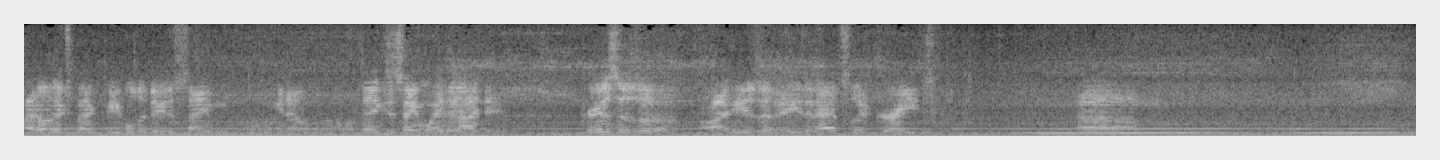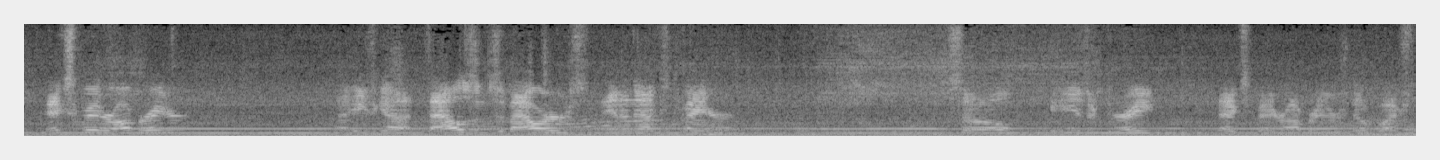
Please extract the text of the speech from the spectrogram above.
I don't expect people to do the same, you know, things the same way that I do. Chris is a uh, he's a he's an absolute great um, excavator operator. Uh, he's got thousands of hours in an excavator. So he is a great excavator operator, there's no question.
